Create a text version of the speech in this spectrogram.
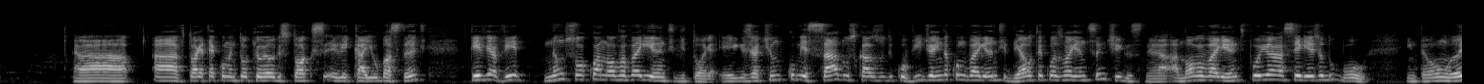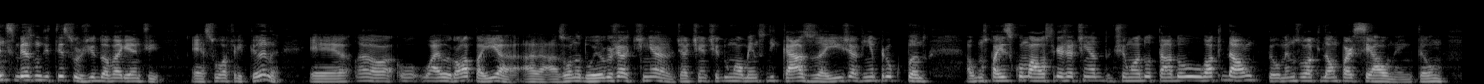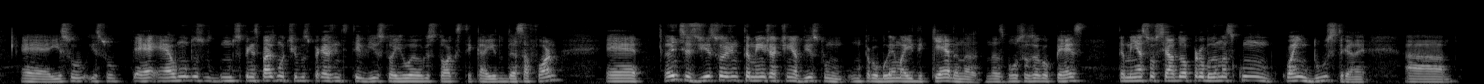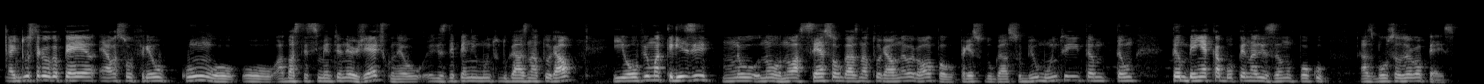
A, a Vitória até comentou que o Eurostox ele caiu bastante. Teve a ver não só com a nova variante, Vitória. Eles já tinham começado os casos de Covid ainda com variante Delta e com as variantes antigas. Né? A nova variante foi a cereja do bolo. Então, antes mesmo de ter surgido a variante é, sul-africana, é, a, a, Europa aí, a, a, zona do euro já tinha, já tinha tido um aumento de casos aí, já vinha preocupando. Alguns países como a Áustria já tinha, tinham adotado o lockdown, pelo menos o lockdown parcial, né? Então é, isso, isso é, é um, dos, um, dos, principais motivos para a gente ter visto aí o Eurostox ter caído dessa forma. É, antes disso, a gente também já tinha visto um, um problema aí de queda na, nas bolsas europeias, também associado a problemas com, com a indústria. Né? A, a indústria europeia ela sofreu com o, o abastecimento energético, né? eles dependem muito do gás natural, e houve uma crise no, no, no, acesso ao gás natural na Europa. O preço do gás subiu muito e então também acabou penalizando um pouco as bolsas europeias.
